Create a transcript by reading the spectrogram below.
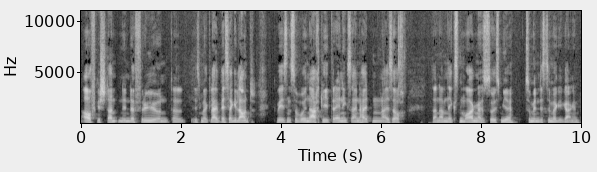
aufgestanden in der Früh und da ist man gleich besser gelaunt gewesen, sowohl nach die Trainingseinheiten als auch dann am nächsten Morgen. Also so ist mir zumindest immer gegangen.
